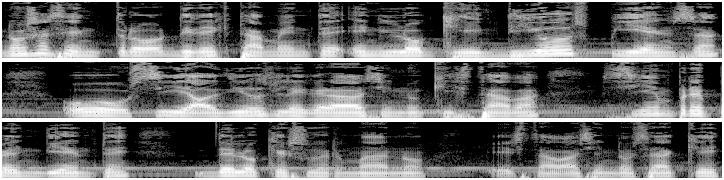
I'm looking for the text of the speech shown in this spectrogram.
no se centró directamente en lo que Dios piensa o si a Dios le agrada, sino que estaba siempre pendiente de lo que su hermano estaba haciendo. O sea que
